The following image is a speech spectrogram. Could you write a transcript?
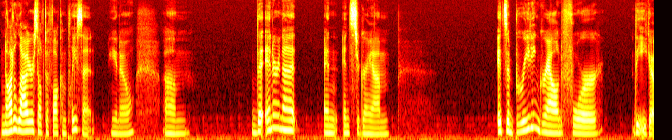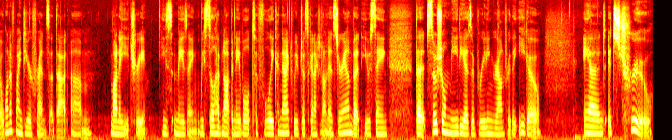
not allow yourself to fall complacent. You know, um, the internet and Instagram. It's a breeding ground for the ego. One of my dear friends said that, um, Manayitri. He's amazing. We still have not been able to fully connect. We've just connected on Instagram, but he was saying that social media is a breeding ground for the ego. And it's true.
